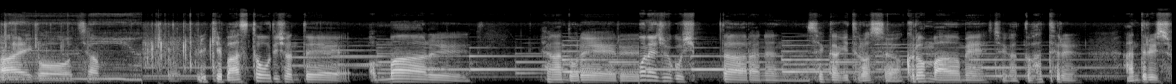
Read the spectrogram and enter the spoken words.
아이고, 참. 이렇게 마스터 오디션 때 엄마를 향한 노래를 응원해주고 싶다라는 생각이 들었어요. 그런 마음에 제가 또 하트를 안 드릴 수.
